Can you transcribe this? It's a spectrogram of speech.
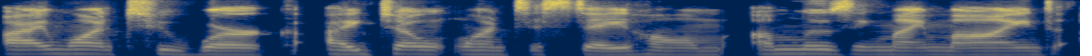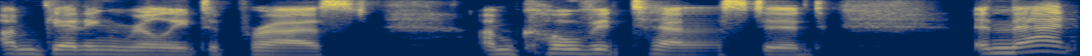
I want to work. I don't want to stay home. I'm losing my mind. I'm getting really depressed. I'm COVID tested and that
